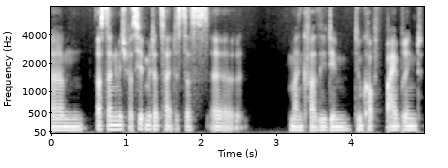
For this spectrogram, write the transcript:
Ähm, was dann nämlich passiert mit der Zeit ist, dass äh, man quasi dem, dem Kopf beibringt,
